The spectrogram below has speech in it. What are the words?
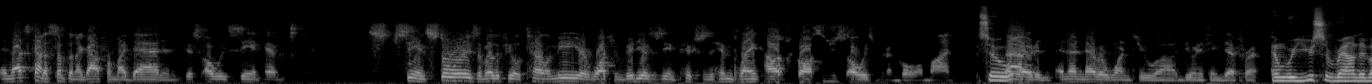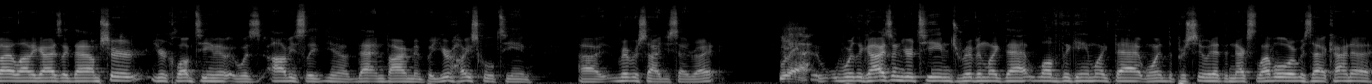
and that's kind of something I got from my dad, and just always seeing him, seeing stories of other people telling me, or watching videos, or seeing pictures of him playing college lacrosse. It's just always been a goal of mine. So, and, and I never wanted to uh, do anything different. And were you surrounded by a lot of guys like that? I'm sure your club team it was obviously you know that environment, but your high school team, uh, Riverside, you said right? Yeah. Were the guys on your team driven like that, loved the game like that, wanted to pursue it at the next level, or was that kind of,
